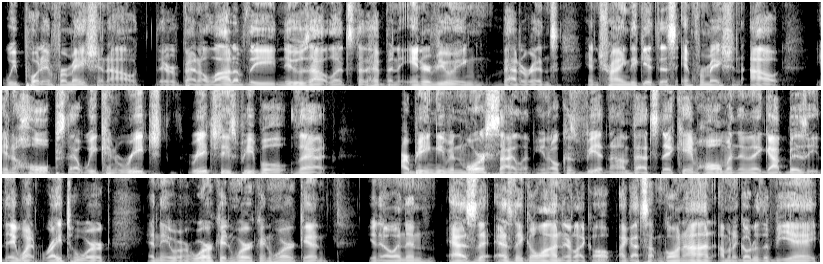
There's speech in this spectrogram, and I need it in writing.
we put information out. There have been a lot of the news outlets that have been interviewing veterans and trying to get this information out in hopes that we can reach reach these people that are being even more silent, you know, because Vietnam vets, they came home and then they got busy. They went right to work and they were working, working, working, you know, and then as the as they go on, they're like, Oh, I got something going on. I'm gonna go to the VA.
